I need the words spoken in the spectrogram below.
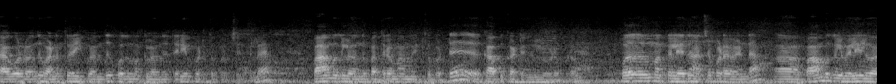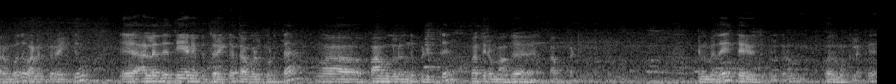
தகவல் வந்து வனத்துறைக்கு வந்து பொதுமக்கள் வந்து தெரியப்படுத்த பட்சத்தில் பாம்புகள் வந்து பத்திரமா மீட்கப்பட்டு காப்பு காட்டுகளில் விடப்படும். பொதுமக்கள் எதுவும் அச்சப்பட வேண்டாம். பாம்புகள் வெளியில் வரும்போது வனத்துறைக்கும் அல்லது தீயணைப்புத்துறைக்கோ தகவல் கொடுத்தா பாம்புகள் வந்து பிடித்து பத்திரமாக காப்பு காட்டுகள் என்பதை தெரிவித்துக் கொள்கிறோம் பொதுமக்களுக்கு.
